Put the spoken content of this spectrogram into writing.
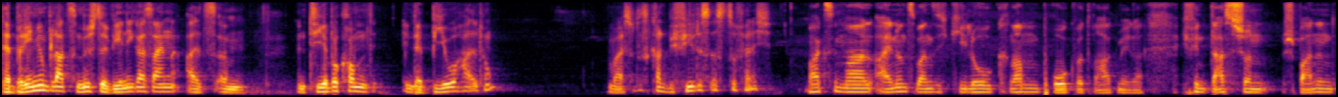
der Premiumplatz müsste weniger sein, als ähm, ein Tier bekommt in der Biohaltung. Weißt du das gerade, wie viel das ist zufällig? Maximal 21 Kilogramm pro Quadratmeter. Ich finde das schon spannend,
